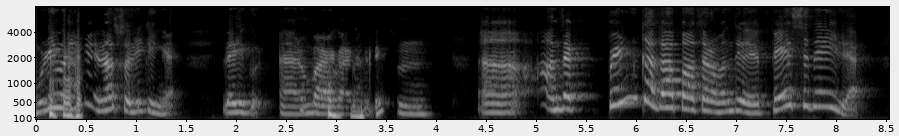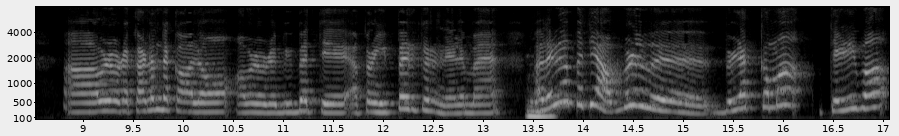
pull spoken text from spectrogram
முடிவு எல்லாம் சொல்லிட்டீங்க. வெரி குட் ரொம்ப அழகா இருந்தது. ம். அந்த பெண் கதாபாத்திரம் வந்து பேசவே இல்லை. அவளோட கடந்த காலம் அவளோட விபத்து அப்புறம் இப்போ இருக்கிற நிலைமை. அதெல்லாம் பற்றி அவ்வளவு விளக்கமாக தெளிவாக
